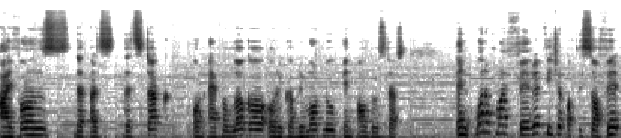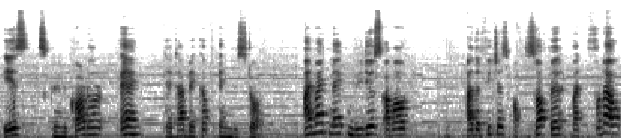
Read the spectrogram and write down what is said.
iPhones that are that's stuck on Apple logo or recovery mode loop and all those stuffs. And one of my favorite feature of this software is screen recorder and data backup and restore. I might make videos about other features of the software but for now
